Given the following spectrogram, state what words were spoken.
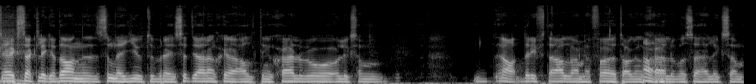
Jag är exakt likadan som det YouTube-racet. Jag arrangerar allting själv och, och liksom ja, driftar alla de här företagen Ja. själv och så här liksom.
